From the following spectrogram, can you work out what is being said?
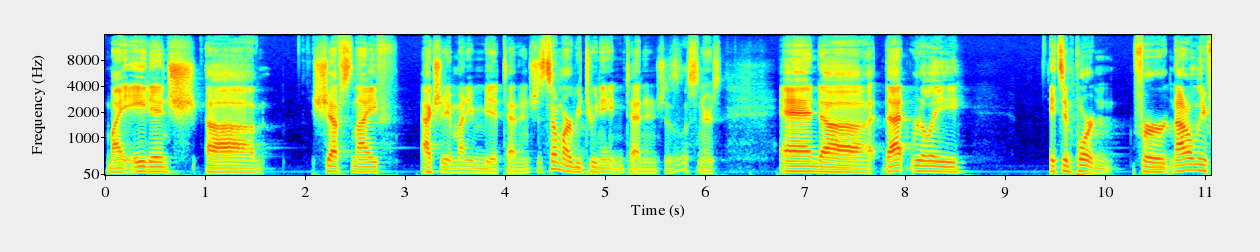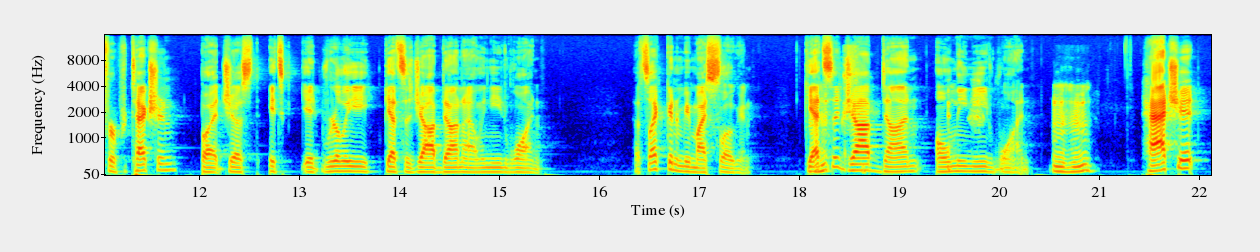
my eight inch uh, chef's knife Actually, it might even be a 10 inch. It's somewhere between 8 and 10 inches, listeners. And uh, that really, it's important for not only for protection, but just it's it really gets the job done. I only need one. That's like going to be my slogan. Gets mm-hmm. the job done, only need one. Mm-hmm. Hatchet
